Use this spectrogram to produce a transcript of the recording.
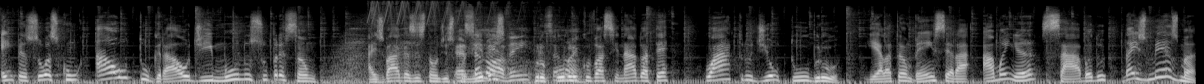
em pessoas com alto grau de imunossupressão. As vagas estão disponíveis para o público é vacinado até 4 de outubro. E ela também será amanhã, sábado, nas mesmas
